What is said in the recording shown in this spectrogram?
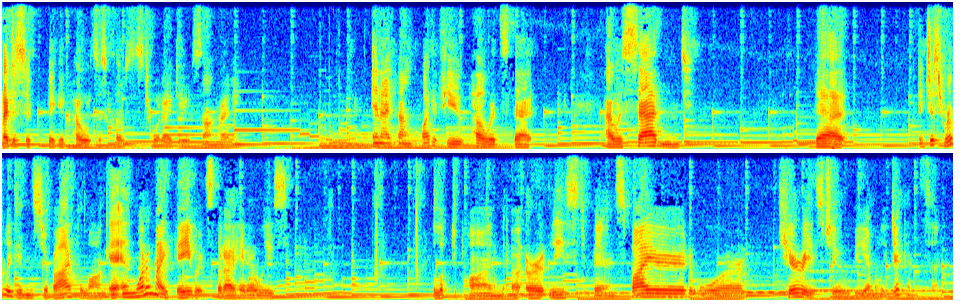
I just figured poets as closest to what I do, songwriting. And I found quite a few poets that I was saddened that it just really didn't survive for long. And one of my favorites that I had always looked upon, uh, or at least been inspired or curious to, would be Emily Dickinson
